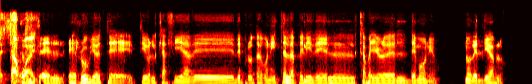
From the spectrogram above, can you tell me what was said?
está guay. El, el rubio este, tío, el que hacía de, de protagonista en la peli del Caballero del Demonio. No, del Diablo.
